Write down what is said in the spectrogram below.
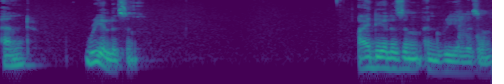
and realism. Idealism and realism.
